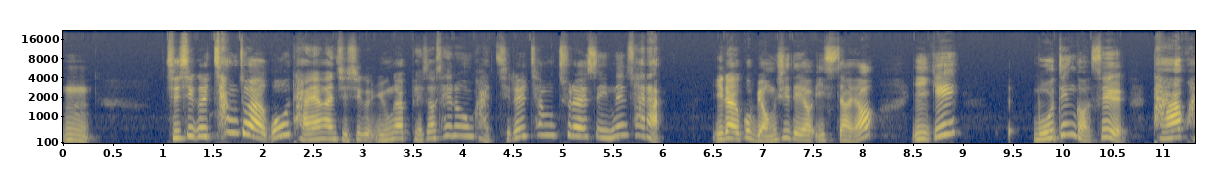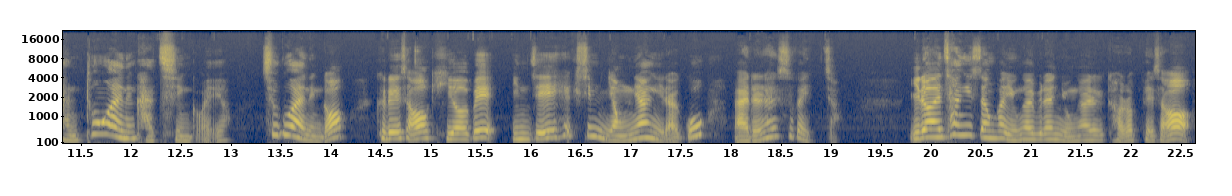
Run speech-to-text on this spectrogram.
음, 지식을 창조하고 다양한 지식을 융합해서 새로운 가치를 창출할 수 있는 사람이라고 명시되어 있어요. 이게 모든 것을 다 관통하는 가치인 거예요. 추구하는 거. 그래서 기업의 인재의 핵심 역량이라고 말을 할 수가 있죠. 이러한 창의성과 융합이라는 용어를 결합해서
